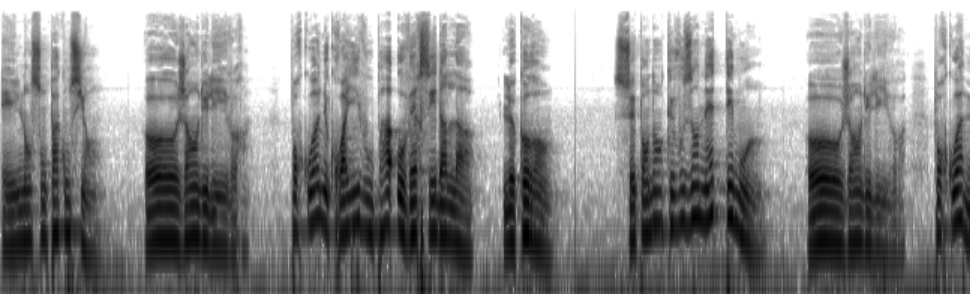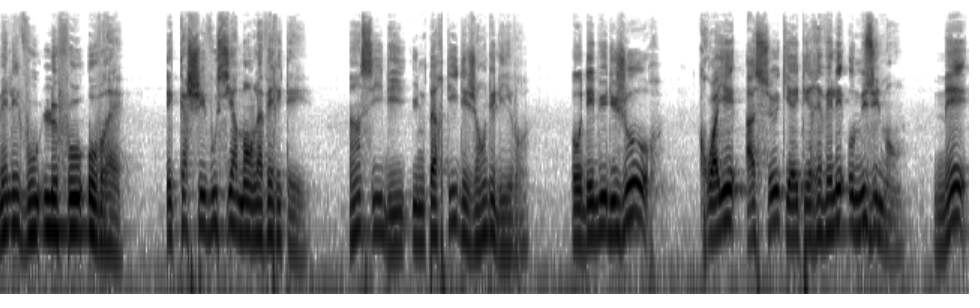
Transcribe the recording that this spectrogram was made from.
et ils n'en sont pas conscients. Ô gens du livre, pourquoi ne croyez-vous pas au verset d'Allah, le Coran, cependant que vous en êtes témoins. Ô gens du livre, pourquoi mêlez-vous le faux au vrai? Et cachez-vous sciemment la vérité? Ainsi dit une partie des gens du livre. Au début du jour, croyez à ce qui a été révélé aux musulmans, mais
